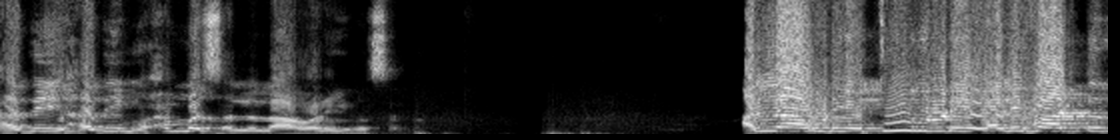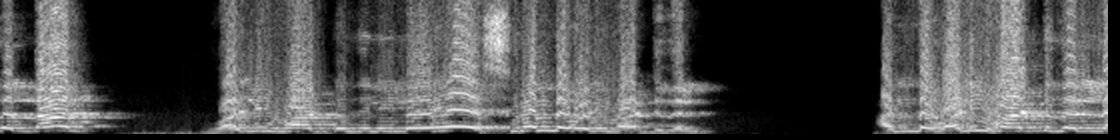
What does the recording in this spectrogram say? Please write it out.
ஹதி ஹதி முகமது சல்லாஹ் அல்லாஹுடைய தூதருடைய வழிகாட்டுதல் தான் வழிகாட்டுதலிலேயே சிறந்த வழிகாட்டுதல். அந்த வழிகாட்டுதல்ல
